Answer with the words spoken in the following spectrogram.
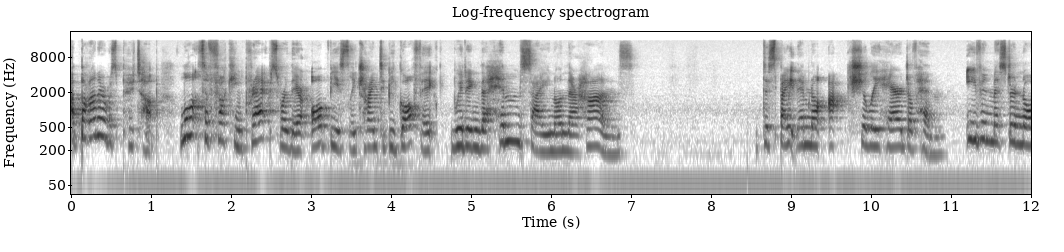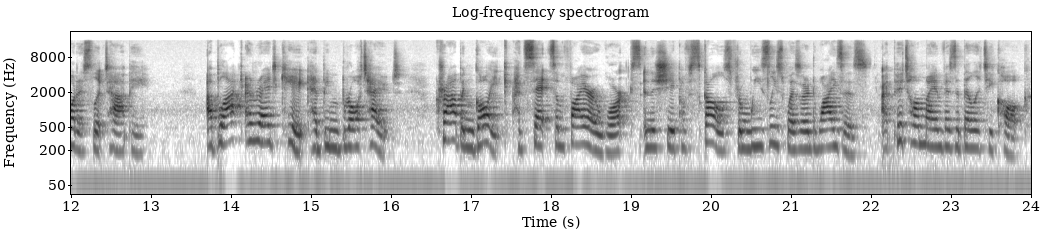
A banner was put up, lots of fucking preps were there, obviously trying to be gothic, wearing the hymn sign on their hands. Despite them not actually heard of him, even Mr. Norris looked happy. A black and red cake had been brought out. Crabbe and Goyle had set some fireworks in the shape of skulls from Weasley's Wizard Wheezes. I put on my invisibility cock.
